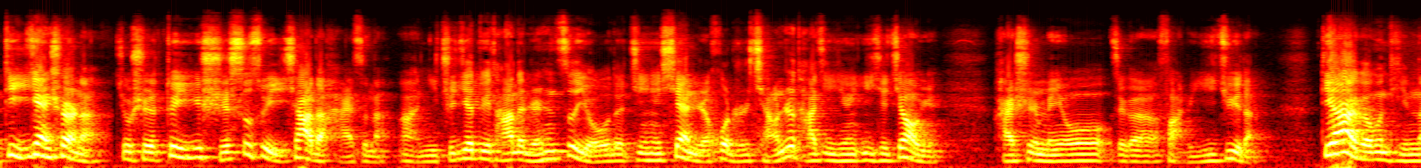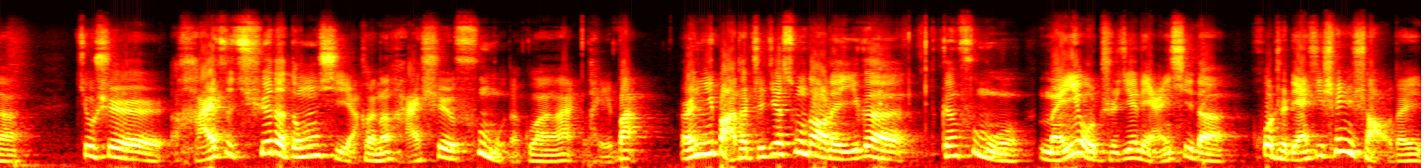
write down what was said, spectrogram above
第一件事呢，就是对于十四岁以下的孩子呢，啊，你直接对他的人身自由的进行限制，或者是强制他进行一些教育，还是没有这个法律依据的。第二个问题呢，就是孩子缺的东西啊，可能还是父母的关爱陪伴。而你把他直接送到了一个跟父母没有直接联系的，或者联系甚少的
